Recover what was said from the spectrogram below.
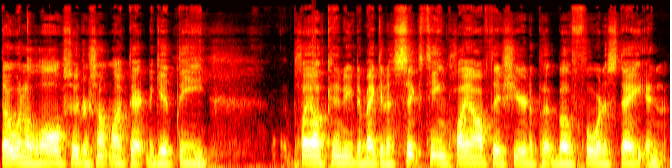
throw in a lawsuit or something like that to get the playoff opportunity to make it a 16 playoff this year to put both Florida State and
